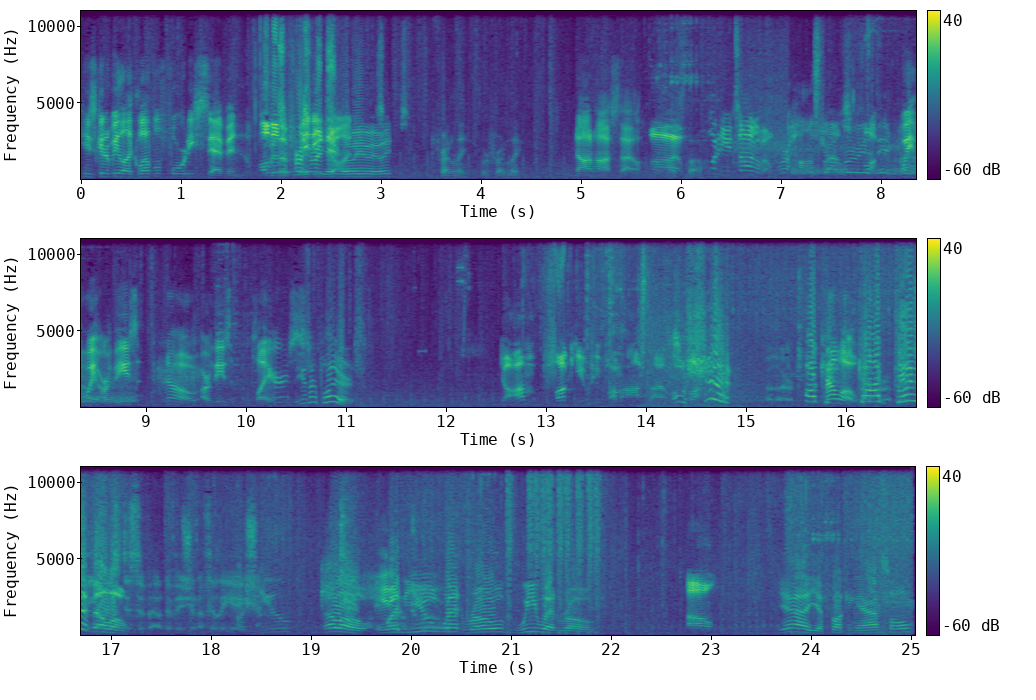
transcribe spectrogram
he's gonna be like level 47. Oh, there's with a person right gun, Wait, wait, wait, wait. Friendly. We're friendly. Non-hostile. Uh, Hostile. what are you talking about? We're hostile as fuck. Wait, wait, are these? No, are these players? These are players. Yo, I'm fuck you people. I'm hostile. Oh fuck. shit! Alert. Fucking Mello. God damn it, Mello! Disavow division Are affiliation. you? Mello, when me? you went rogue, we went rogue. Uh-oh. Yeah, you fucking asshole.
